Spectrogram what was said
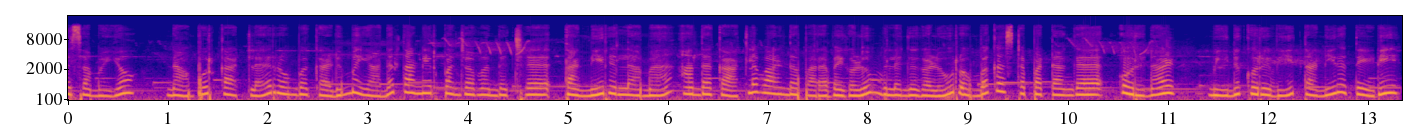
ஒரு சமயம் நாப்பூர் காட்டில் ரொம்ப கடுமையான தண்ணீர் பஞ்சம் வந்துச்சு. தண்ணீர் இல்லாம அந்த காட்டில் வாழ்ந்த பறவைகளும் விலங்குகளும் ரொம்ப கஷ்டப்பட்டாங்க. ஒரு நாள் மீனுக்குருவி தண்ணீரை தேடி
